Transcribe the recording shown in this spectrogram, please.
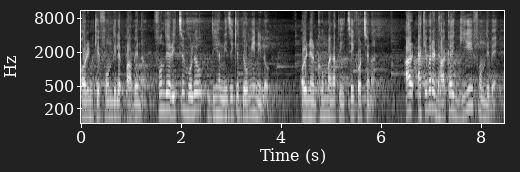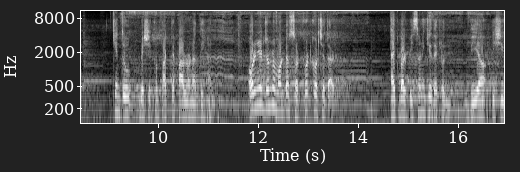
অরিনকে ফোন দিলে পাবে না। ফোন দেওয়ার ইচ্ছে হলেও দিহান নিজেকে দমিয়ে নিল। অরিনের ঘুম ভাঙাতে ইচ্ছেই করছে না। আর একেবারে ঢাকায় গিয়েই ফোন দিবে। কিন্তু বেশিক্ষণ থাকতে পারল না দিহান। অরিনের জন্য মনটা ছটফট করছে তার। একবার পিছনে গিয়ে দেখল দিয়া ইসি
